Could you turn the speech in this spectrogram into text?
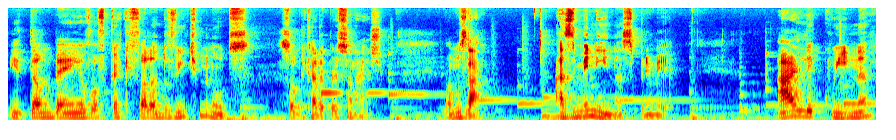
E também eu vou ficar aqui falando 20 minutos sobre cada personagem. Vamos lá. As meninas, primeiro. Arlequina.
